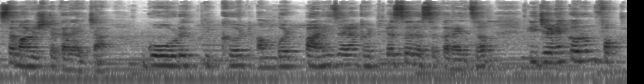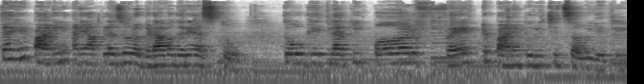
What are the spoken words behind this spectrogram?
समाविष्ट करायच्या. गोड तिखट आंबट पाणी जरा घट्टसर असं करायचं की जेणेकरून फक्त हे पाणी आणि आपला जो रगडा वगैरे असतो तो घेतला की परफेक्ट पाणीपुरीची चव येते.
